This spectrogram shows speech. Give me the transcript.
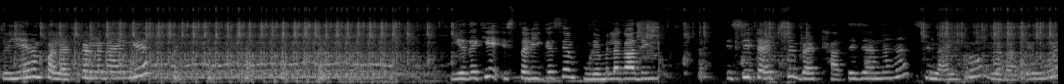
तो ये हम पलट कर लगाएँगे। ये देखिए, इस तरीके से हम पूरे में लगा देंगे। इसी टाइप से बैठाते जाना है सिलाई को लगाते हुए।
